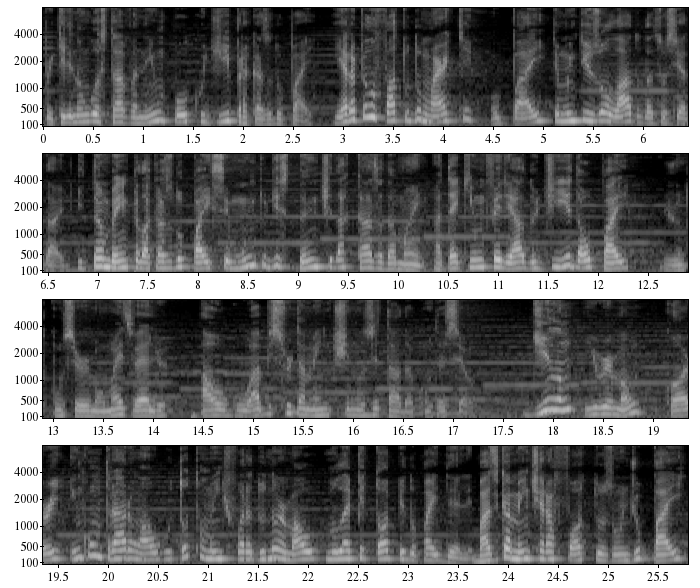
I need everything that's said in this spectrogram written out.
porque ele não gostava nem um pouco de ir para casa do pai. E era pelo fato do Mark, o pai, ser muito isolado da sociedade. E também pela casa do pai ser muito distante da casa da mãe. Até que em um feriado de ida ao pai, junto com seu irmão mais velho, algo absurdamente inusitado aconteceu. Dylan e o irmão, Corey, encontraram algo totalmente fora do normal no laptop do pai dele. Basicamente era fotos onde o pai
